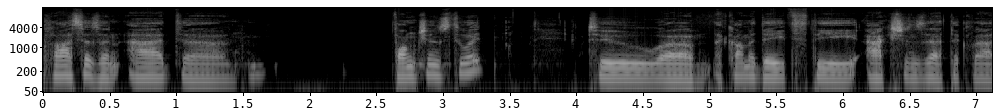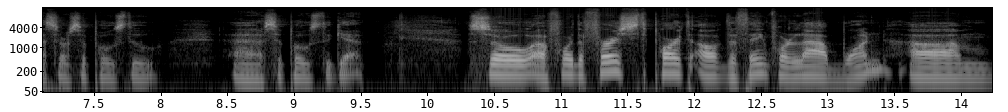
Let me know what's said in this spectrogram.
classes and add uh, functions to it to uh, accommodate the actions that the class are supposed to uh, supposed to get. So uh, for the first part of the thing for lab one, um,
